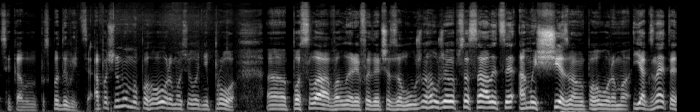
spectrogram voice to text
цікавий випуск. Подивіться. А почнемо ми поговоримо сьогодні про посла Валерія Федоровича Залужного. Вже обсосали це. А ми ще з вами поговоримо, як знаєте,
